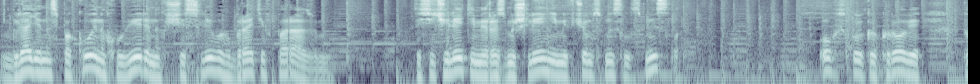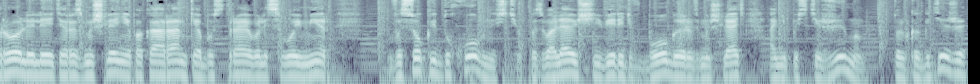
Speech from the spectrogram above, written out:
глядя на спокойных, уверенных, счастливых братьев по разуму. Тысячелетними размышлениями, в чем смысл смысла? Ох, сколько крови пролили эти размышления, пока оранки обустраивали свой мир высокой духовностью, позволяющей верить в Бога и размышлять о непостижимом. Только где же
